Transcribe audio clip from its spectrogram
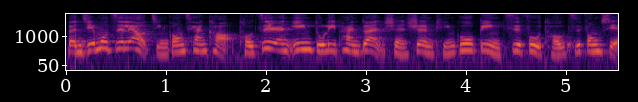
本节目资料仅供参考，投资人应独立判断、审慎评估并自负投资风险。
